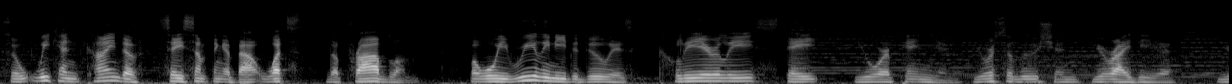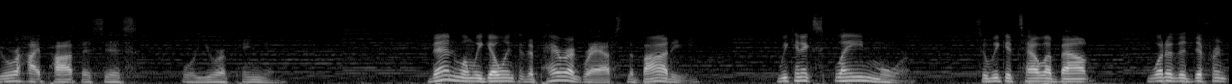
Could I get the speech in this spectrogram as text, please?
So we can kind of say something about what's the problem. But what we really need to do is clearly state your opinion, your solution, your idea, your hypothesis, or your opinion. Then when we go into the paragraphs, the body, we can explain more. So we could tell about what are the different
